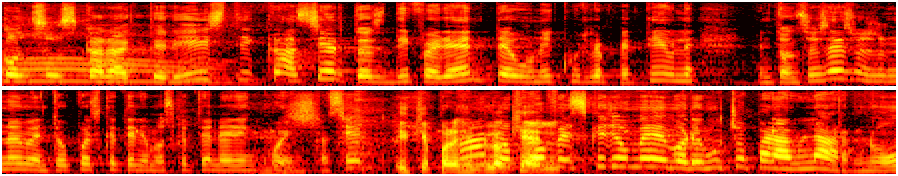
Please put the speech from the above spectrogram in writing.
con sus características, ¿cierto? Es diferente, único, irrepetible. Entonces, eso es un elemento pues que tenemos que tener en cuenta, ¿cierto? Y que, por Ah, ejemplo, no, que él- es que yo me demoré mucho para hablar. No,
